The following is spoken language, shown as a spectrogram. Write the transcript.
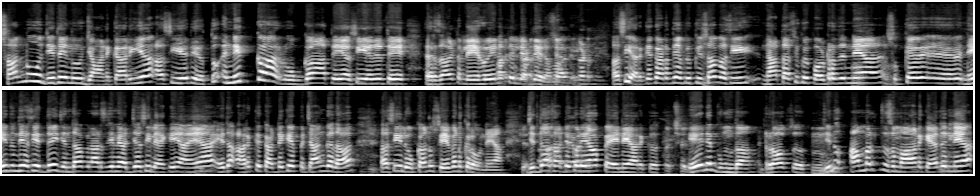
ਸਾਨੂੰ ਜਿਹਦੇ ਨੂੰ ਜਾਣਕਾਰੀ ਆ ਅਸੀਂ ਇਹਦੇ ਉੱਤੋਂ ਅਨੇਕਾਂ ਰੋਗਾਂ ਤੇ ਅਸੀਂ ਇਹਦੇ ਤੇ ਰਿਜ਼ਲਟ ਲਏ ਹੋਏ ਨੇ ਤੇ ਲੈਂਦੇ ਰਵਾਂਗੇ। ਅਸੀਂ ਹਰਕੇ ਕੱਢਦੇ ਆ ਕਿਉਂਕਿ ਸਭ ਅਸੀਂ ਨਾ ਤਾਂ ਅਸੀਂ ਕੋਈ ਪਾਊਡਰ ਦਿੰਨੇ ਆ ਸੁੱਕੇ ਨਹੀਂ ਦਿੰਦੇ ਅਸੀਂ ਇਦਾਂ ਹੀ ਜਿੰਦਾ ਪਲਾਂਟਸ ਜਿਵੇਂ ਅੱਜ ਅਸੀਂ ਲੈ ਕੇ ਆਏ ਆ ਇਹਦਾ ਅਰਕ ਕੱਢ ਕੇ ਪਚੰਗ ਦਾ ਅਸੀਂ ਲੋਕਾਂ ਨੂੰ ਸੇਵਨ ਕਰਾਉਨੇ ਆ ਜਿੱਦਾਂ ਸਾਡੇ ਕੋਲੇ ਆ ਪਏ ਨੇ ਅਰਕ ਇਹ ਨੇ ਬੂੰਦਾਂ ਡ੍ਰੌਪਸ ਜਿਹਨੂੰ ਅੰਮ੍ਰਿਤ ਸਮਾਨ ਕਹਿ ਦਿੰਨੇ ਆ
